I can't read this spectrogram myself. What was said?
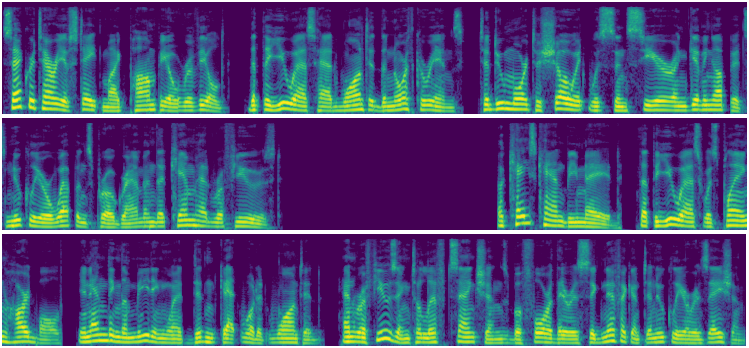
Secretary of State Mike Pompeo revealed that the U.S. had wanted the North Koreans to do more to show it was sincere in giving up its nuclear weapons program and that Kim had refused. A case can be made that the U.S. was playing hardball in ending the meeting when it didn't get what it wanted and refusing to lift sanctions before there is significant denuclearization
